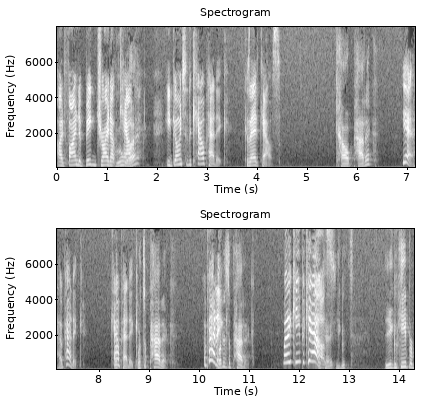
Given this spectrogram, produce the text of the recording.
I'd find a big dried up cow. what? He'd go into the cow paddock because they had cows. Cow paddock. Yeah, a paddock, cow paddock, What's a paddock? a paddock. What is a paddock? Where they keep your cows. Okay, you can you can keep a,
